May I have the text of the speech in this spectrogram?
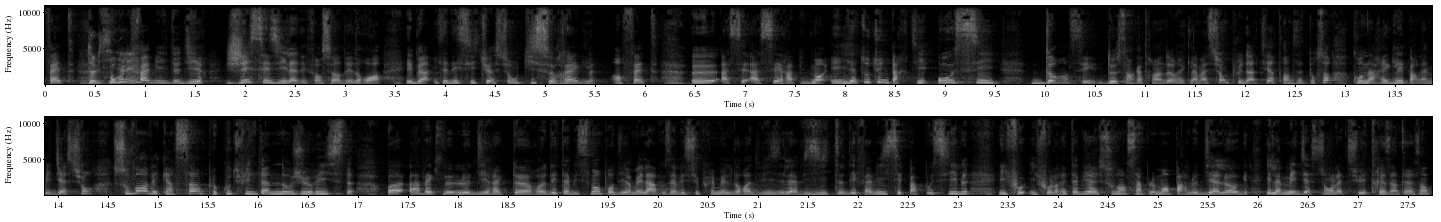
fait de pour une famille de dire j'ai saisi la défenseur des droits, eh bien, il y a des situations qui se règlent en fait euh, assez, assez rapidement. Et il y a toute une partie aussi dans ces 282 réclamations, plus d'un tiers, 37%, qu'on a réglé par la médiation, souvent avec un simple coup de fil d'un de nos juristes euh, avec le, directeur d'établissement pour dire mais là vous avez supprimé le droit de la visite des familles, c'est pas possible, il faut, il faut le rétablir et souvent simplement par le dialogue et la médiation là-dessus est très intéressante.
